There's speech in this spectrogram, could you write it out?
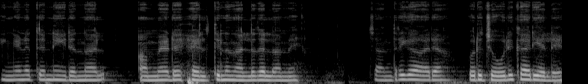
ഇങ്ങനെ തന്നെ ഇരുന്നാൽ അമ്മയുടെ ഹെൽത്തിന് നല്ലതല്ല അമ്മേ. ചന്ദ്രിക ആരാ? ഒരു ജോലിക്കാരിയല്ലേ?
